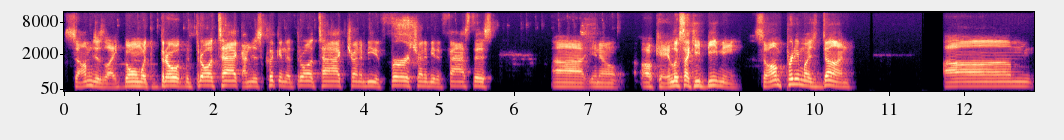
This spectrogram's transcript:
So I'm just like going with the throw, the throw attack. I'm just clicking the throw attack, trying to be the first, trying to be the fastest uh, you know, okay, it looks like he beat me. So I'm pretty much done. Um,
